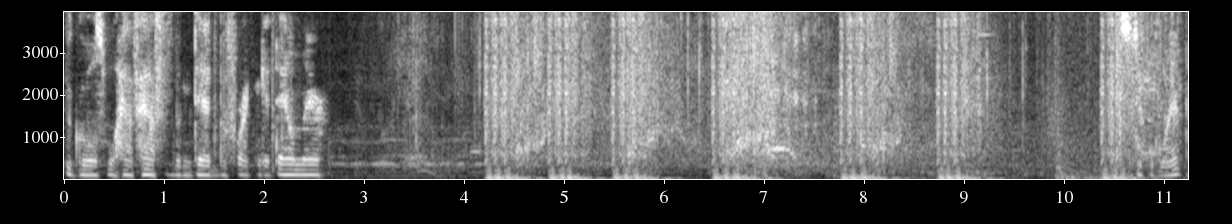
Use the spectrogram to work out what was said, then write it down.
The ghouls will have half of them dead before I can get down there. Stupid lamp.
